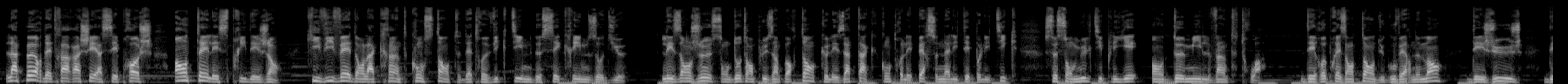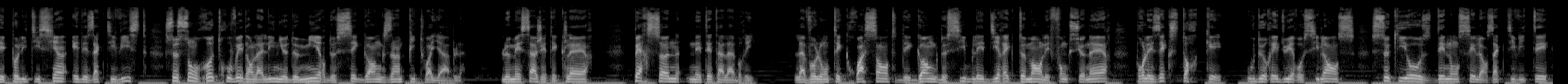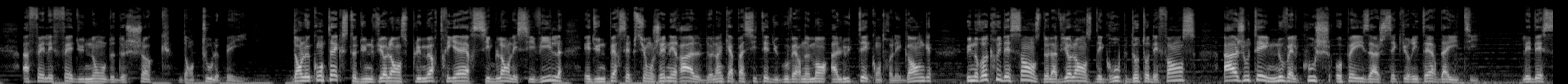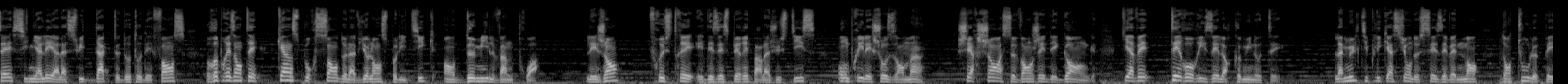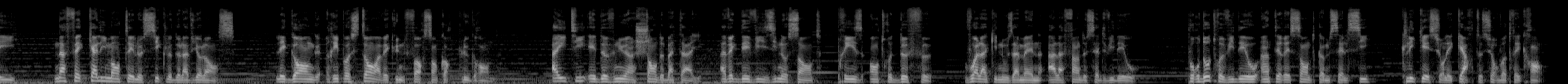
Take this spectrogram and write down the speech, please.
La peur d'être arraché à ses proches hantait l'esprit des gens, qui vivaient dans la crainte constante d'être victimes de ces crimes odieux. Les enjeux sont d'autant plus importants que les attaques contre les personnalités politiques se sont multipliées en 2023. Des représentants du gouvernement, des juges, des politiciens et des activistes se sont retrouvés dans la ligne de mire de ces gangs impitoyables. Le message était clair, personne n'était à l'abri. La volonté croissante des gangs de cibler directement les fonctionnaires pour les extorquer ou de réduire au silence ceux qui osent dénoncer leurs activités a fait l'effet d'une onde de choc dans tout le pays. Dans le contexte d'une violence plus meurtrière ciblant les civils et d'une perception générale de l'incapacité du gouvernement à lutter contre les gangs, une recrudescence de la violence des groupes d'autodéfense a ajouté une nouvelle couche au paysage sécuritaire d'Haïti. Les décès signalés à la suite d'actes d'autodéfense représentaient 15% de la violence politique en 2023. Les gens, frustrés et désespérés par la justice, ont pris les choses en main cherchant à se venger des gangs qui avaient terrorisé leur communauté. La multiplication de ces événements dans tout le pays n'a fait qu'alimenter le cycle de la violence, les gangs ripostant avec une force encore plus grande. Haïti est devenu un champ de bataille, avec des vies innocentes prises entre deux feux. Voilà qui nous amène à la fin de cette vidéo. Pour d'autres vidéos intéressantes comme celle-ci, cliquez sur les cartes sur votre écran.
